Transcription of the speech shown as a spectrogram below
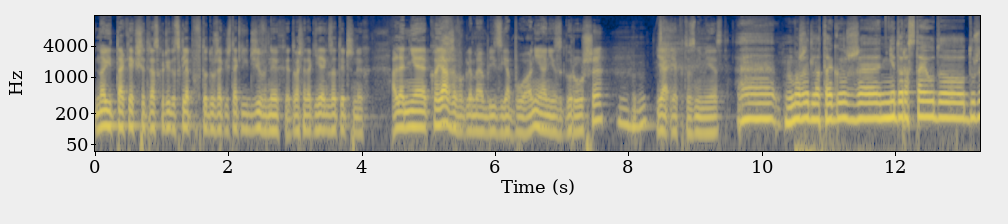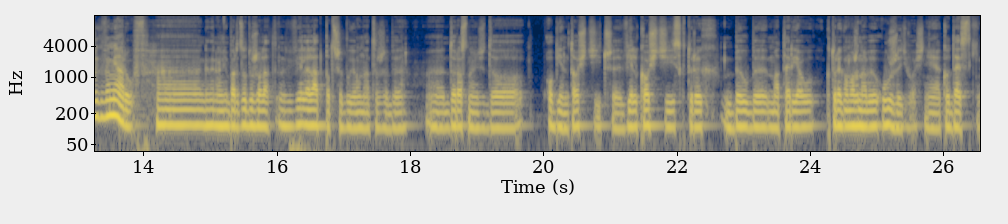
No i tak jak się teraz chodzi do sklepów, to dużo jakichś takich dziwnych, właśnie takich egzotycznych, ale nie kojarzę w ogóle mebli z jabłoni ani z gruszy. Mhm. Ja, jak to z nimi jest? E, może dlatego, że nie dorastają do dużych wymiarów. E, generalnie bardzo dużo lat, wiele lat potrzebują na to, żeby E, dorosnąć do objętości czy wielkości, z których byłby materiał, którego można by użyć właśnie jako deski.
